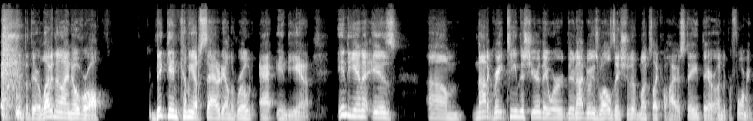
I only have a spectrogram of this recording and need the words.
but they're 11 and nine overall. Big game coming up Saturday on the road at Indiana. Indiana is um, not a great team this year. They were they're not doing as well as they should have, much like Ohio State. They're underperforming.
